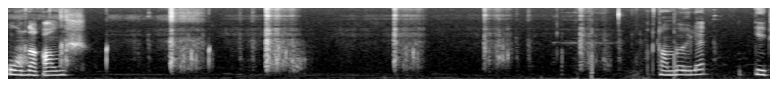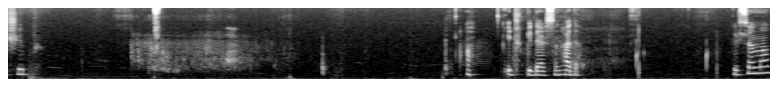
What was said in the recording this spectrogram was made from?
Orada kalmış. Buradan böyle geçip Ah, geçip gidersin hadi. Girsen lan.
